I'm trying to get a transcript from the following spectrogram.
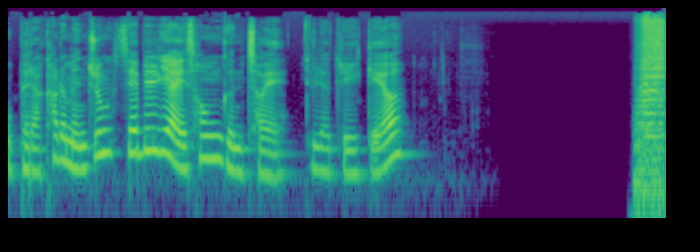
오페라 카르멘 중 세빌리아의 성 근처에 들려드릴게요. you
